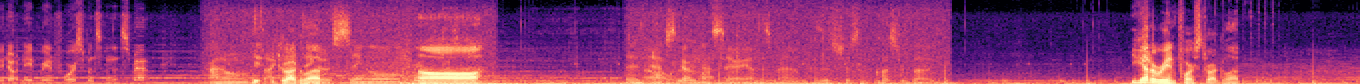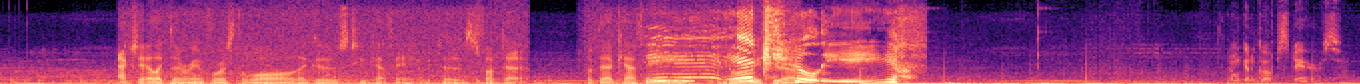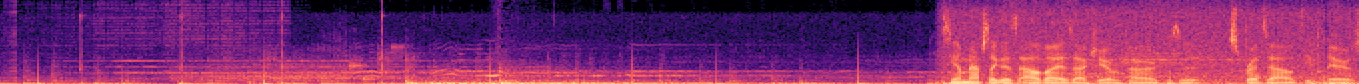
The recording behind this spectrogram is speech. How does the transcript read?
We don't need reinforcements on this map. I don't. He's I the can't drug think lab. of a single Aw. that is Oh, absolutely got necessary on this map because it's just a cluster bug. You gotta reinforce drug lab. Actually, I like to reinforce the wall that goes to cafe because fuck that. Fuck that cafe doorway. Actually, I'm gonna go upstairs. See, on maps like this, Alibi is actually overpowered because it spreads out the players.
